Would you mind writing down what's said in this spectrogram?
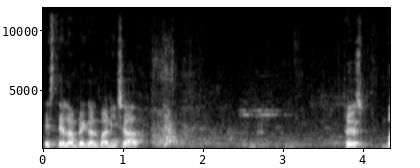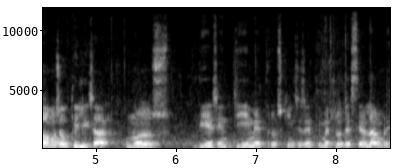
este alambre galvanizado. Entonces vamos a utilizar unos 10 centímetros, 15 centímetros de este alambre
